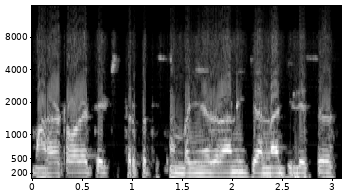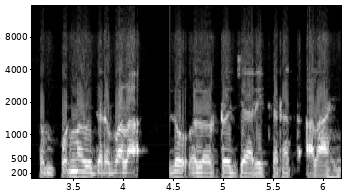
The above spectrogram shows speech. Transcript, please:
मराठवाड्यातील छत्रपती संभाजीनगर आणि जालना जिल्ह्यासह संपूर्ण विदर्भाला लो अलर्ट जारी करण्यात आला आहे.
